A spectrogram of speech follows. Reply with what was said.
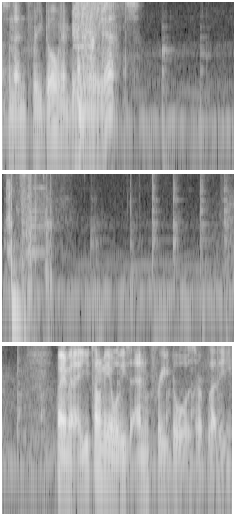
That's an N three door. We haven't been in there yet. Wait a minute, are you telling me all these N three doors are bloody?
